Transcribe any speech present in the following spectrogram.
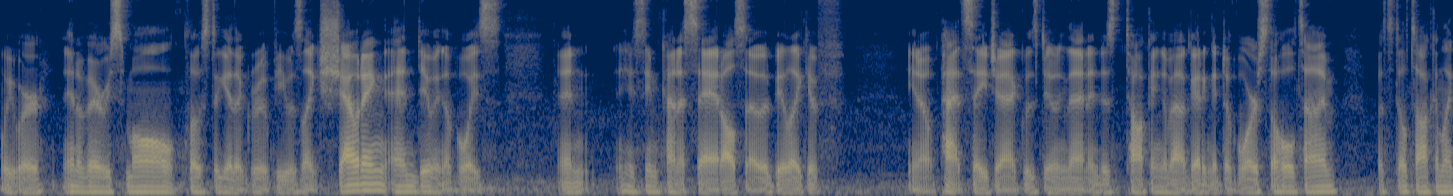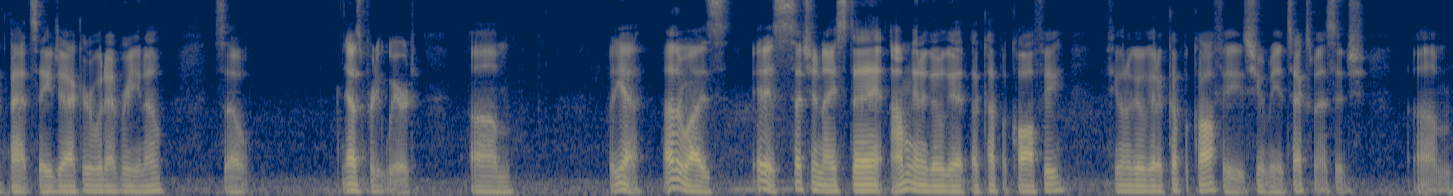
we were in a very small close together group. He was like shouting and doing a voice, and he seemed kind of sad. Also, it'd be like if you know, Pat Sajak was doing that and just talking about getting a divorce the whole time, but still talking like Pat Sajak or whatever, you know? So that was pretty weird. Um, but yeah, otherwise, it is such a nice day. I'm going to go get a cup of coffee. If you want to go get a cup of coffee, shoot me a text message. Um,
